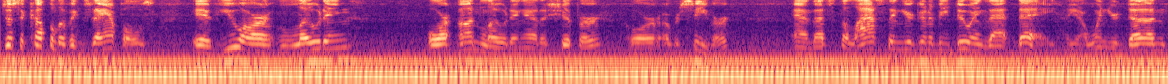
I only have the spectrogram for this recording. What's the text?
just a couple of examples. If you are loading or unloading at a shipper or a receiver, and that's the last thing you're going to be doing that day. You know, when you're done,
